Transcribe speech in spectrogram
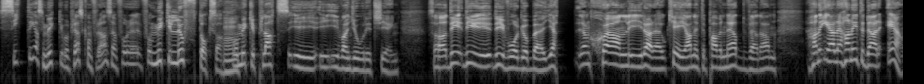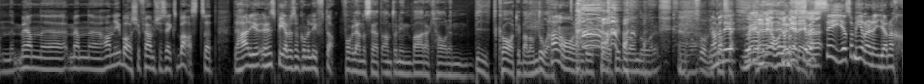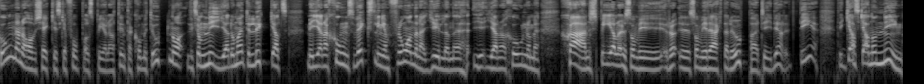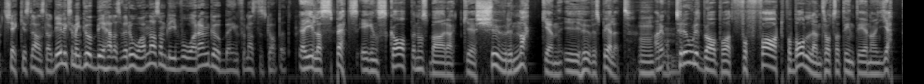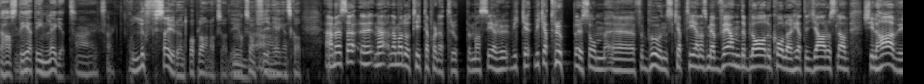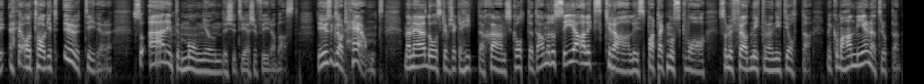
sitter ganska mycket på presskonferensen, får, får mycket luft också och mycket plats i, i Ivan Juric gäng. Så det, det, är ju, det är ju vår gubbe, Jätte, en skön lirare, okej han är inte Pavel Nedved, han, han, är, eller, han är inte där än, men, eh, men eh, han är ju bara 25-26 bast. Så att det här är ju en spelare som kommer lyfta. Får väl ändå säga att Antonin Barak har en bit kvar till Ballon d'Or. Han har en bit kvar till Ballon d'Or. Eh, Får vi Nej, men det, Men, men, jag håller det ska väl sägas om hela den här generationen av tjeckiska fotbollsspelare, att det inte har kommit upp några liksom, nya. De har inte lyckats med generationsväxlingen från den här gyllene generationen med stjärnspelare som vi, som vi räknade upp här tidigare. Det, det är ganska anonymt tjeckiskt landslag. Det är liksom en gubbe i Hellas Verona som blir våran gubbe inför mästerskapet. Jag gillar spetsegenskapen hos Barak, eh, tjurnack tjurnacken i huvudspelet. Mm. Han är otroligt bra på att få fart på bollen trots att det inte är någon jättehastighet i inlägget. Ja, exakt. Och lufsar ju runt på plan också. Det är ju också en fin egenskap. Ja, men så, eh, när, när man då tittar på den här truppen, man ser hur, vilka, vilka trupper som eh, förbundskaptenen som jag vänder blad och kollar heter Jaroslav Cilhavi har tagit ut tidigare, så är det inte många under 23-24 bast. Det är ju såklart hänt, men när jag då ska försöka hitta stjärnskottet, ja men då ser jag Alex Kral i Spartak Moskva som är född 1998. Men kommer han med i den här truppen?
